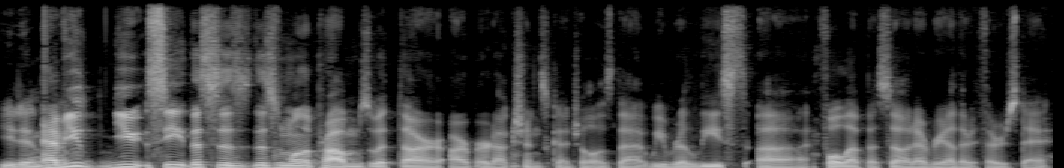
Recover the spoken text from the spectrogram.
You didn't. have you you see this is this is one of the problems with our our production schedule is that we release a full episode every other Thursday.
